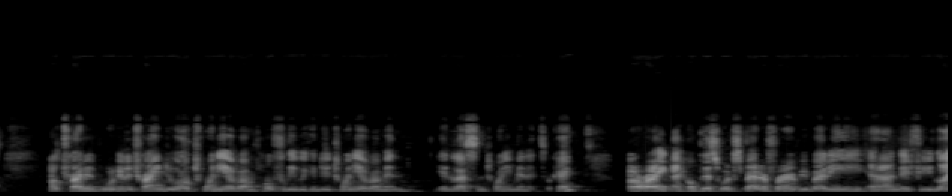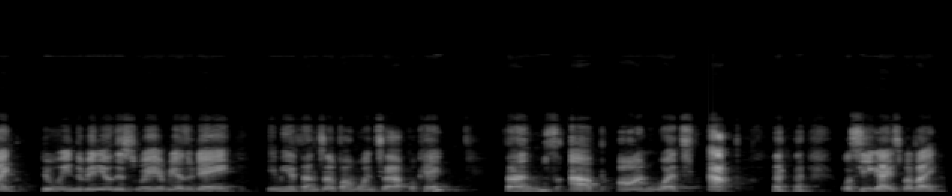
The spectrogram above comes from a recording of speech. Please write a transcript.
I'll try to, we're going to try and do all 20 of them. Hopefully we can do 20 of them in, in less than 20 minutes, okay? All right, I hope this works better for everybody. And if you like doing the video this way every other day, give me a thumbs up on WhatsApp, okay? Thumbs up on WhatsApp. we'll see you guys. Bye-bye.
